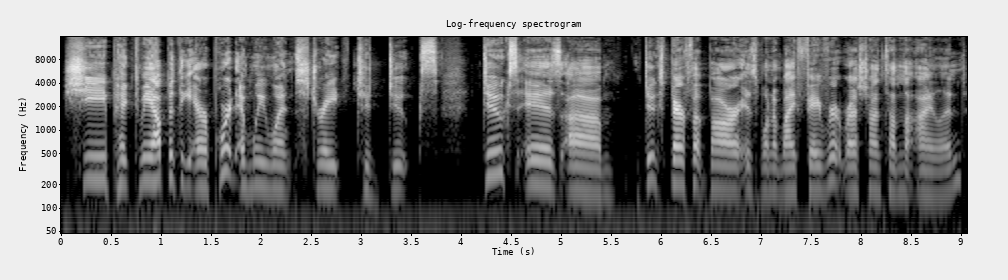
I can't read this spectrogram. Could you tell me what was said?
she picked me up at the airport and we went straight to Duke's. Duke's is um, Duke's Barefoot Bar is one of my favorite restaurants on the island.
